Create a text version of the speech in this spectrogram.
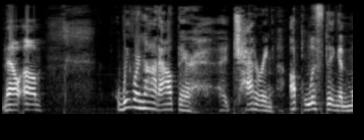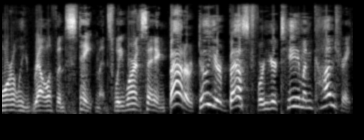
Now, um, we were not out there chattering uplifting and morally relevant statements. We weren't saying, batter, do your best for your team and country.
